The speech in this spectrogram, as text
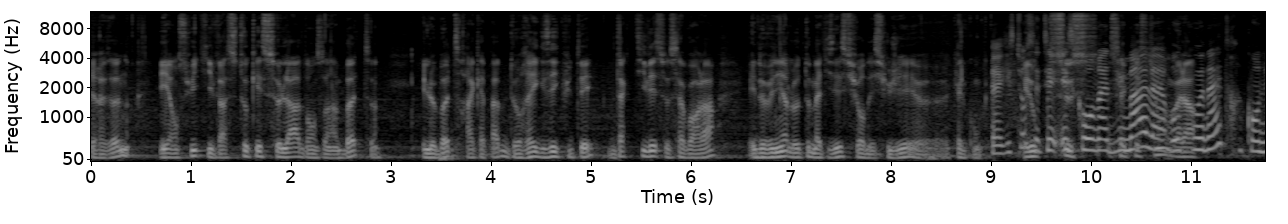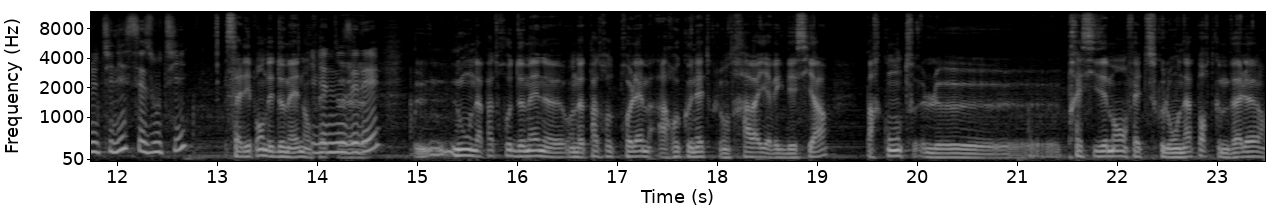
il raisonne. Et ensuite, il va stocker cela dans un bot. Et le bot sera capable de réexécuter, d'activer ce savoir-là et de venir l'automatiser sur des sujets euh, quelconques. La question, c'était est-ce qu'on a du mal à reconnaître qu'on utilise ces outils? Ça dépend des domaines. Ils viennent nous euh, aider? Nous, on n'a pas trop de domaines, euh, on n'a pas trop de problèmes à reconnaître que l'on travaille avec des SIA. Par contre, le, précisément en fait, ce que l'on apporte comme valeur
